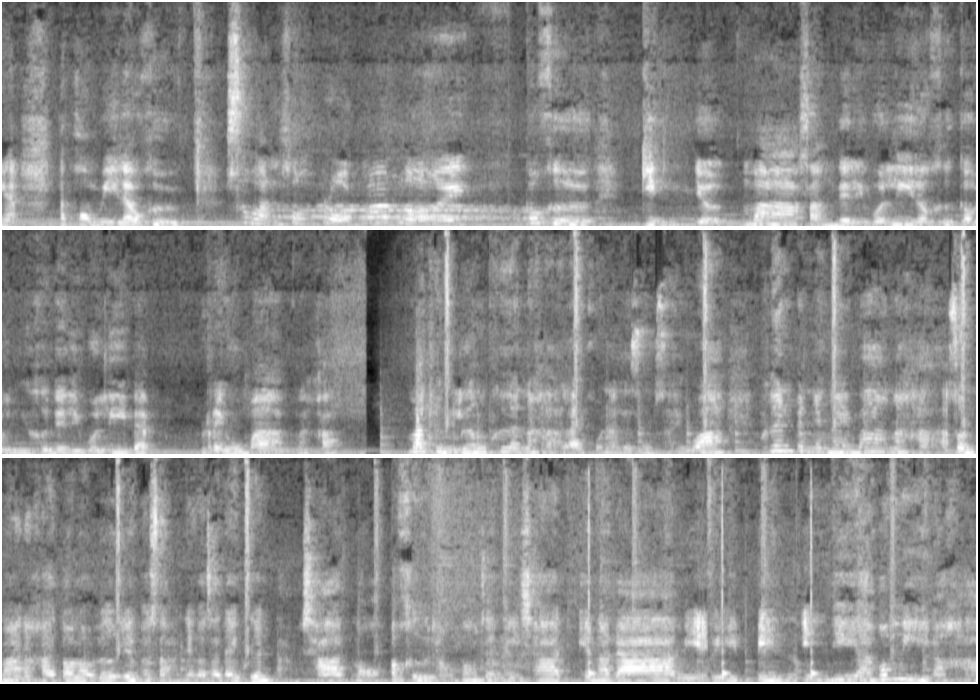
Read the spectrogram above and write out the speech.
เงี้ย แต่พอมีแล้วคือ สวรรค์ทรงโปรดมากเลย ก็คือกินเยอะมาสั่ง Delivery แล้วคือเกาหลีคือ Delivery แบบเร็วมากนะคะ มาถึงเรื่องเพื่อนนะคะ หลายคนอาจจะสงสัยว่าเพื่อนเป็นยังไงบ้างนะคะ ส่วนมากนะคะ ตอนเราเริ่มเรียนภาษาเนี่ยก็จะได้เพื่อนต่างชาติเนาะก็คือทั้งห้องจะมีชาติแคนาดา มีฟิลิปปินส์อินเดียก็มีนะคะ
